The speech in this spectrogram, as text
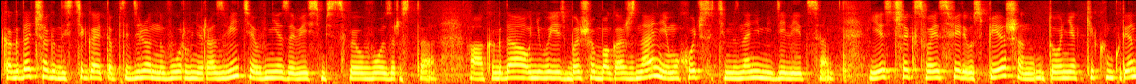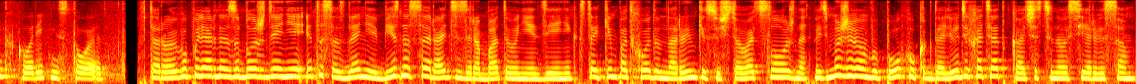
Когда человек достигает определенного уровня развития, вне зависимости от своего возраста, а, когда у него есть большой багаж знаний, ему хочется этими знаниями делиться. Если человек в своей сфере успешен, то ни о каких конкурентах говорить не стоит. Второе популярное заблуждение – это создание бизнеса ради зарабатывания денег. С таким подходом на рынке существовать сложно, ведь мы живем в эпоху, когда люди хотят качественного сервиса.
